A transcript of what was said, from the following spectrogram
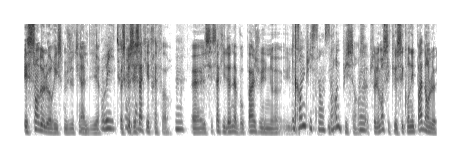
Et sans dolorisme, je tiens à le dire. Oui, tout Parce que c'est ça qui est très fort. Mm. Euh, c'est ça qui donne à vos pages une, une- Une grande puissance. une hein. grande puissance. Mm. Absolument. C'est que c'est qu'on n'est pas dans le,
